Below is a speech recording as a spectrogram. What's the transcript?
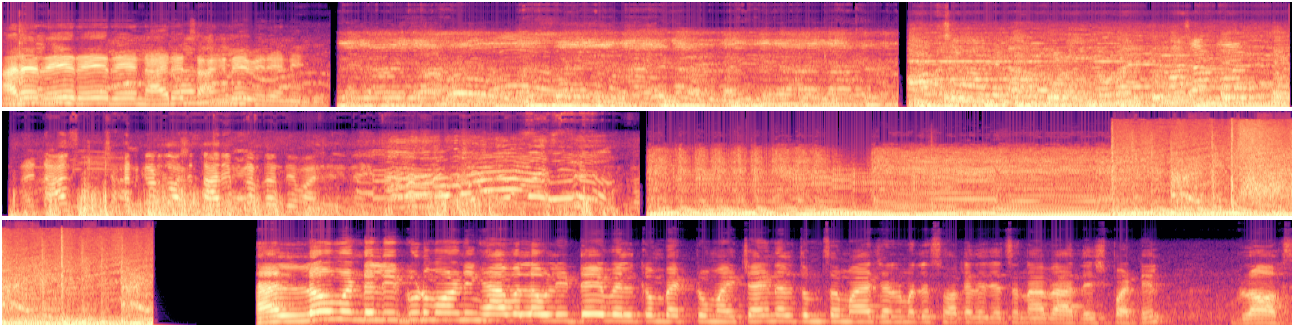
अरे रे रे रे नाही रे चांगली बिर्याणी. नाही डान्स खूप छान करतो असे तारीफ करतात ते माझे. हॅलो मंडळी. Good morning have a lovely day welcome back to my channel तुमचं माझ्या चॅनलमध्ये स्वागत आहे ज्याचं नाव आहे आदेश पाटील ब्लॉग्स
